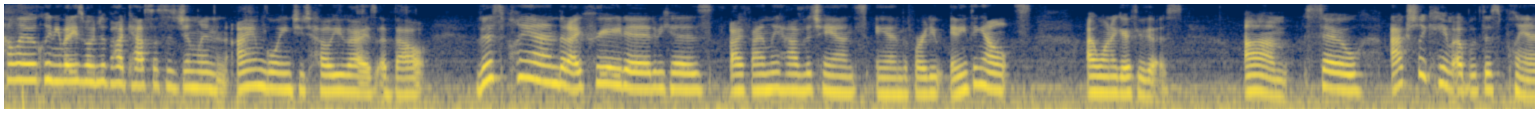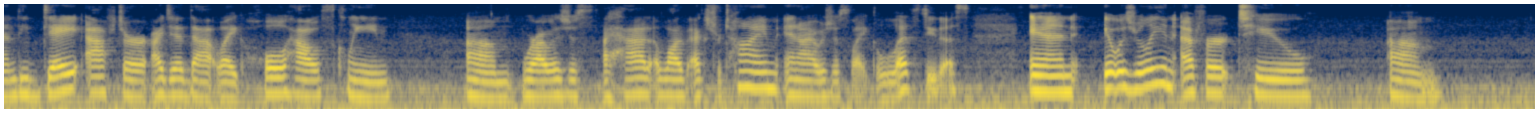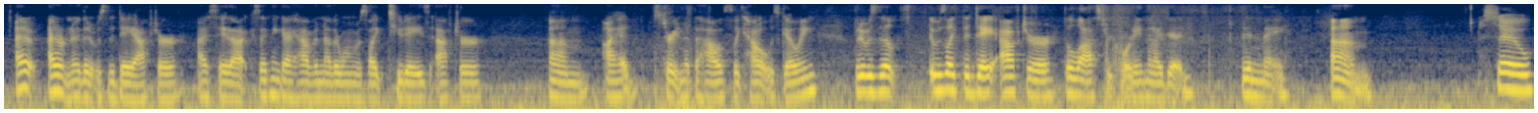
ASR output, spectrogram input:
Hello, cleaning buddies. Welcome to the podcast. This is Jinlin, and I am going to tell you guys about this plan that I created because I finally have the chance. And before I do anything else, I want to go through this. Um, so I actually came up with this plan the day after I did that like whole house clean, um, where I was just I had a lot of extra time, and I was just like, let's do this. And it was really an effort to um I, I don't know that it was the day after I say that because I think I have another one was like two days after um, I had straightened up the house like how it was going. But it was the it was like the day after the last recording that I did in May. Um, so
